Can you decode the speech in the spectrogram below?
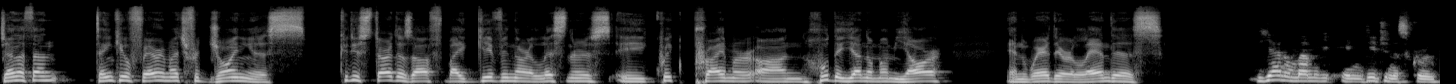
Jonathan, thank you very much for joining us. Could you start us off by giving our listeners a quick primer on who the Yanomami are and where their land is? The Yanomami indigenous group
